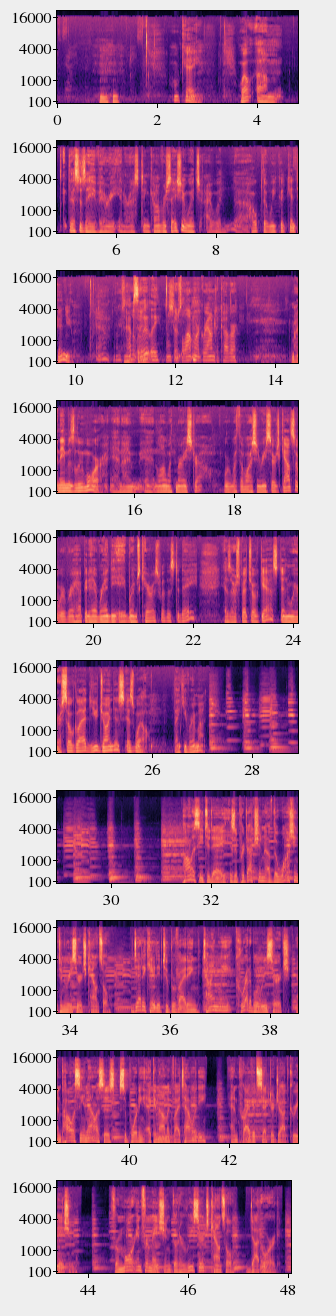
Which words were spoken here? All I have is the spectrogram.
Mm-hmm. Okay. Well, um, this is a very interesting conversation, which I would uh, hope that we could continue. Yeah, absolutely. There's a lot more ground to cover. My name is Lew Moore, and I'm and along with Mary Strau. We're with the Washington Research Council. We're very happy to have Randi Abrams-Caras with us today as our special guest, and we are so glad you joined us as well. Thank you very much. Policy Today is a production of the Washington Research Council, dedicated to providing timely, credible research and policy analysis supporting economic vitality and private sector job creation. For more information, go to researchcouncil.org.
